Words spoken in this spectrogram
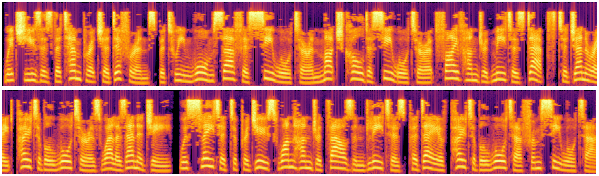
which uses the temperature difference between warm surface seawater and much colder seawater at 500 meters depth to generate potable water as well as energy, was slated to produce 100,000 liters per day of potable water from seawater.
